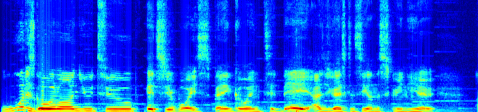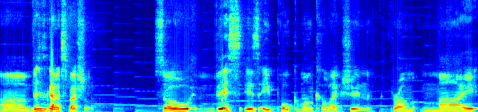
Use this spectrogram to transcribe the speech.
What is going on YouTube? It's your boy Spanko and today, as you guys can see on the screen here, um, this is kind of special. So this is a Pokemon collection from my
